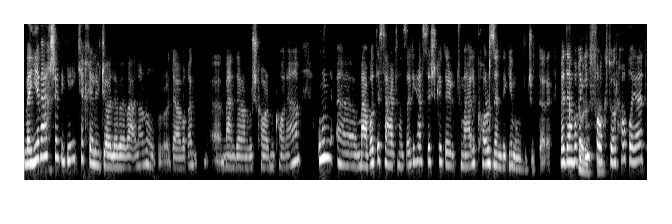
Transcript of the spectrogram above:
و یه بخش دیگه ای که خیلی جالبه و الان رو در واقع من دارم روش کار می‌کنم اون مواد سرطانزاری هستش که در تو محل کار و زندگیمون وجود داره. و در واقع این فاکتورها باید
